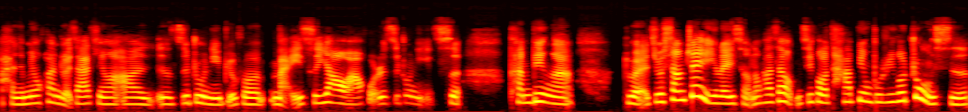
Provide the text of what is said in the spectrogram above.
罕见病患者家庭啊，呃，资助你，比如说买一次药啊，或者资助你一次看病啊，对，就像这一类型的话，在我们机构它并不是一个重心，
